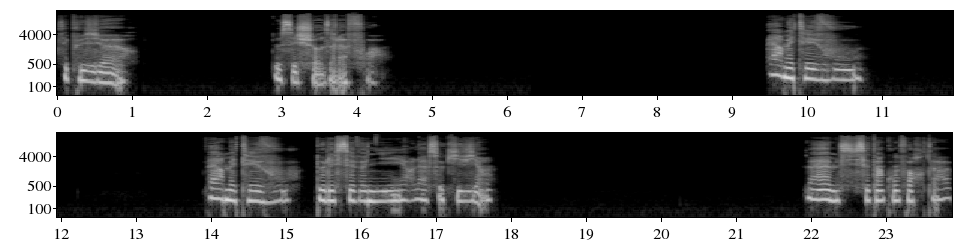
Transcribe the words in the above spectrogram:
c'est plusieurs de ces choses à la fois. Permettez-vous Permettez-vous de laisser venir là ce qui vient. Même si c'est inconfortable.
